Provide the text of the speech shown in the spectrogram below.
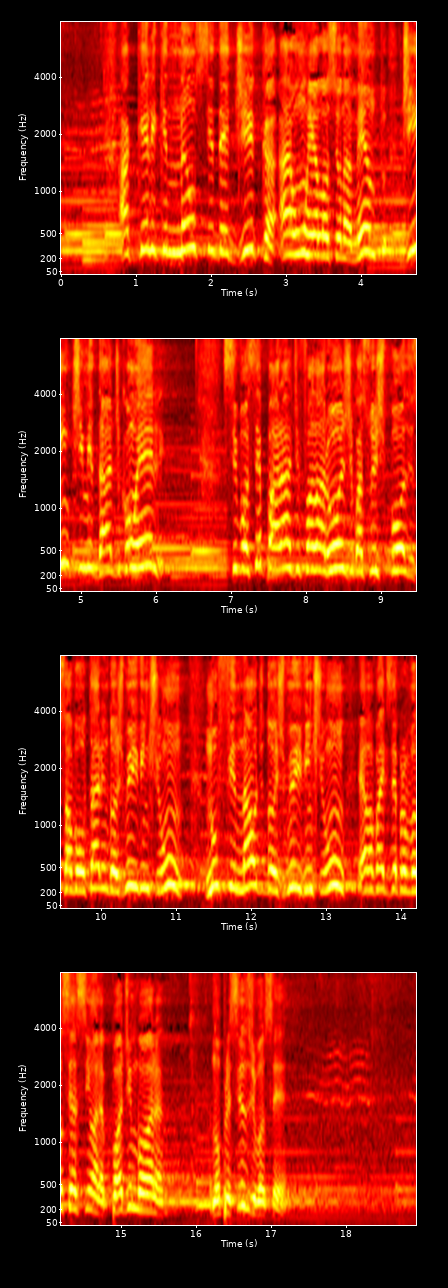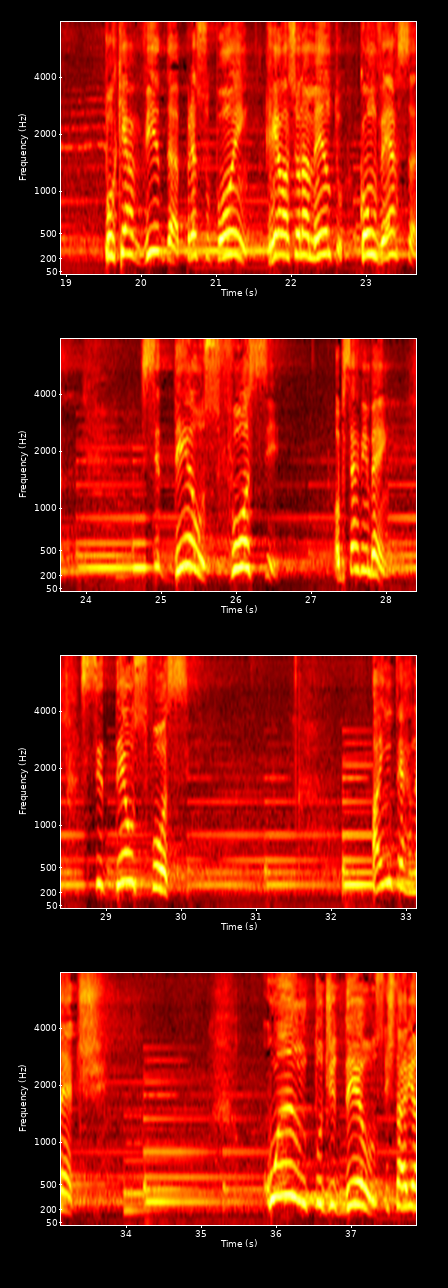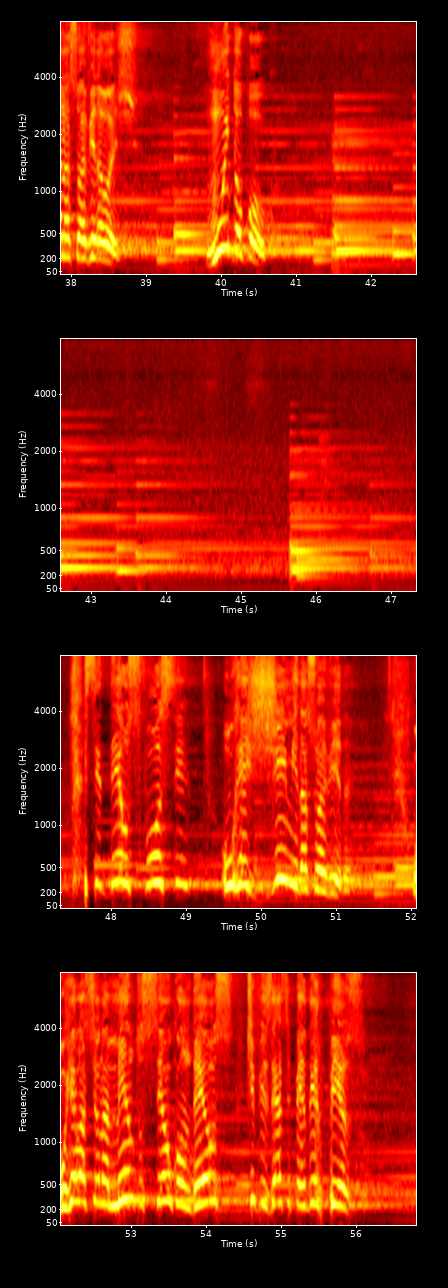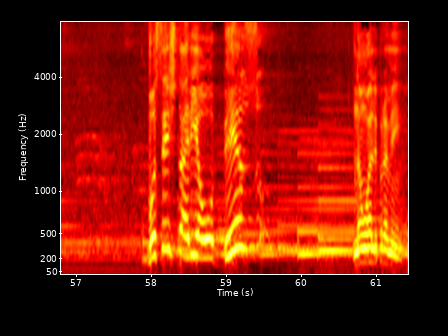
aquele que não se dedica a um relacionamento de intimidade com Ele. Se você parar de falar hoje com a sua esposa e só voltar em 2021, no final de 2021, ela vai dizer para você assim: Olha, pode ir embora, não preciso de você. Porque a vida pressupõe relacionamento, conversa. Se Deus fosse, observem bem, se Deus fosse a internet, quanto de Deus estaria na sua vida hoje? Muito ou pouco? Se Deus fosse o regime da sua vida, o relacionamento seu com Deus te fizesse perder peso, você estaria obeso? Não olhe para mim.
